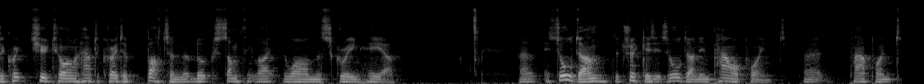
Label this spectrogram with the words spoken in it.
a quick tutorial on how to create a button that looks something like the one on the screen here. Uh, it's all done, the trick is it's all done in PowerPoint, uh, PowerPoint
